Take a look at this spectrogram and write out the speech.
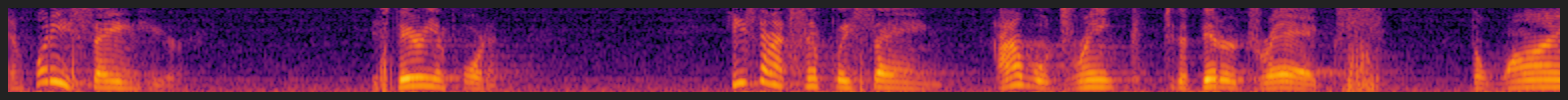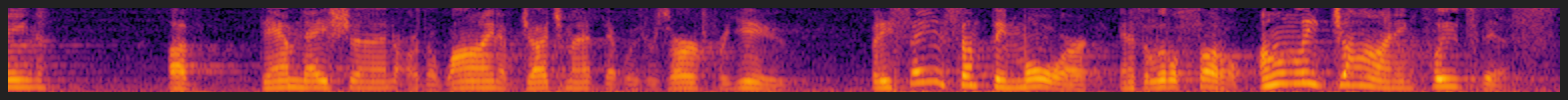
And what he's saying here is very important. He's not simply saying, I will drink to the bitter dregs the wine of damnation or the wine of judgment that was reserved for you. But he's saying something more, and it's a little subtle. Only John includes this.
